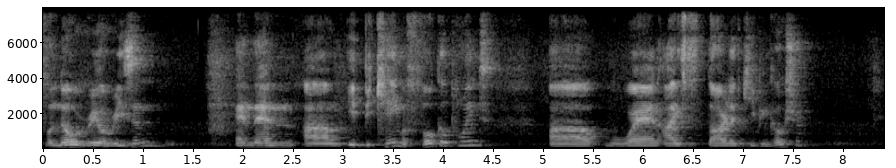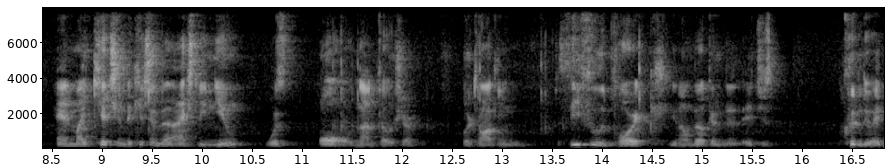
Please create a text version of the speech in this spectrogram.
for no real reason, and then um, it became a focal point uh, when I started keeping kosher, and my kitchen, the kitchen that I actually knew, was all non-kosher. We're talking seafood, pork, you know, milk, and it just couldn't do it.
